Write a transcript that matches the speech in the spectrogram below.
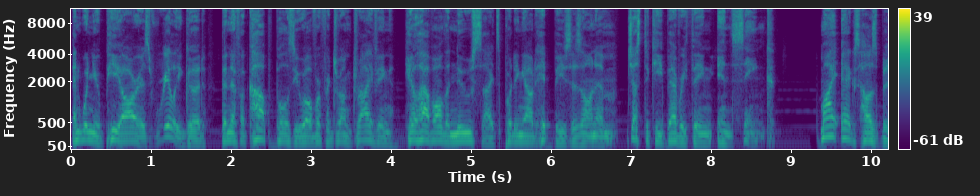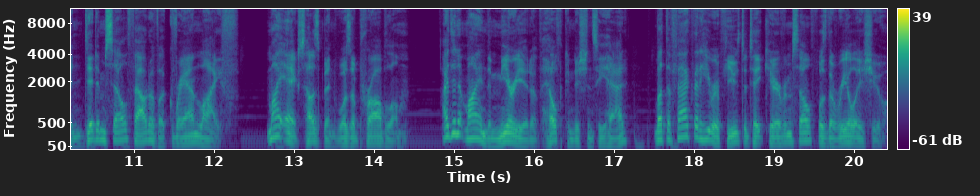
And when your PR is really good, then if a cop pulls you over for drunk driving, he'll have all the news sites putting out hit pieces on him, just to keep everything in sync. My ex husband did himself out of a grand life. My ex husband was a problem. I didn't mind the myriad of health conditions he had, but the fact that he refused to take care of himself was the real issue,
